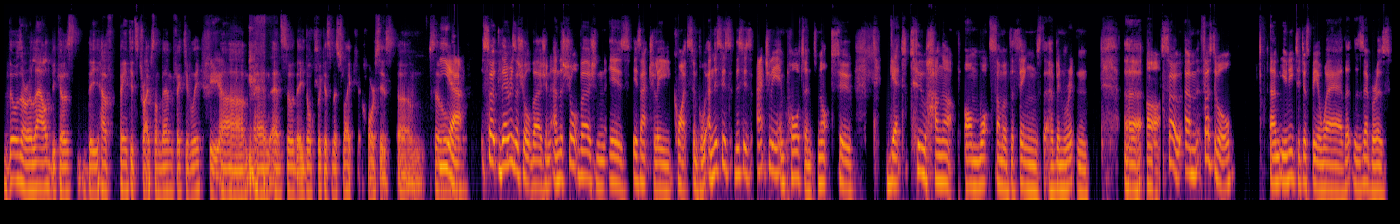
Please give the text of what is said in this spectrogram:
those are allowed because they have painted stripes on them effectively yeah. um, and and so they don't look as much like horses um, so yeah so there is a short version and the short version is is actually quite simple. And this is this is actually important not to get too hung up on what some of the things that have been written uh, are. So um, first of all um, you need to just be aware that the zebras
